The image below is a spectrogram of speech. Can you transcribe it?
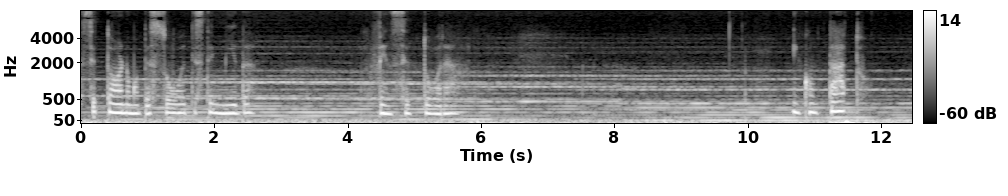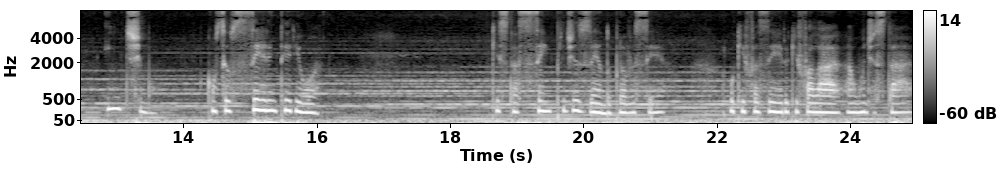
se torna uma pessoa destemida, vencedora. Em contato íntimo com seu ser interior, que está sempre dizendo para você o que fazer, o que falar, aonde estar.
